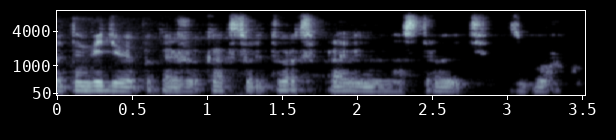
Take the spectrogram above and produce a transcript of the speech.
В этом видео я покажу, как SolidWorks правильно настроить сборку.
